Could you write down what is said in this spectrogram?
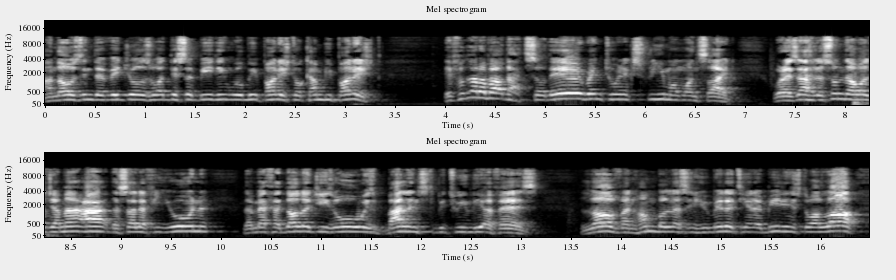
And those individuals who are disobedient will be punished or can be punished. They forgot about that. So they went to an extreme on one side. Whereas Ahl Sunnah wal Jama'ah, the Salafiyun, the methodology is always balanced between the affairs. Love and humbleness and humility and obedience to Allah,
